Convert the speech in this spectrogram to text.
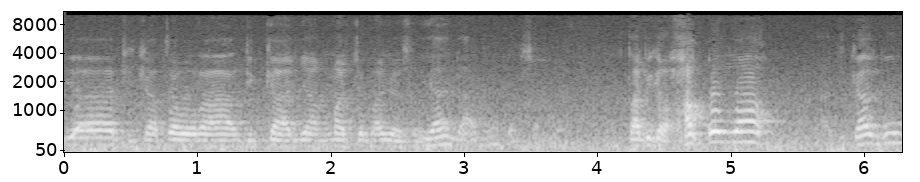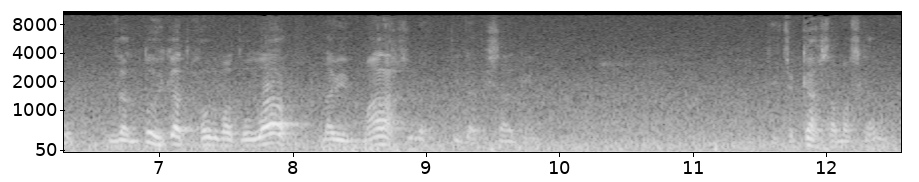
ya dikata orang, diganyang macam-macam, ya tidak apa-apa. Tapi kalau hak Allah nah, diganggu, dilantuhkan hormatullah, Nabi marah sudah tidak bisa di, dicegah sama sekali.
